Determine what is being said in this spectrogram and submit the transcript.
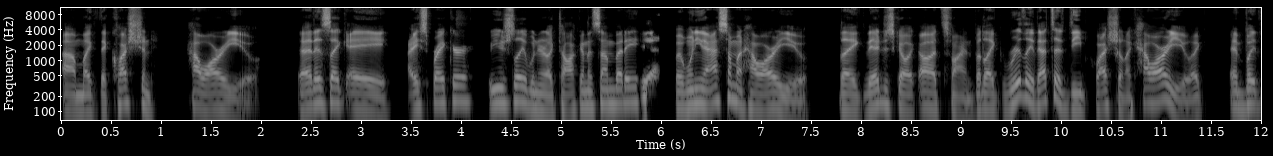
Um, like the question, "How are you?" That is like a icebreaker usually when you're like talking to somebody. Yeah. But when you ask someone, "How are you?" Like they just go like, "Oh, it's fine." But like really, that's a deep question. Like, "How are you?" Like, and but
